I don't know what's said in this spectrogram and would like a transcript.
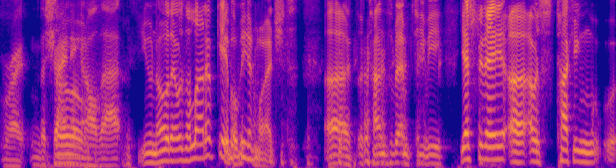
Right. The Shining So- and all that. You know, there was a lot of cable being watched. Uh, tons of MTV. Yesterday, uh, I was talking w-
